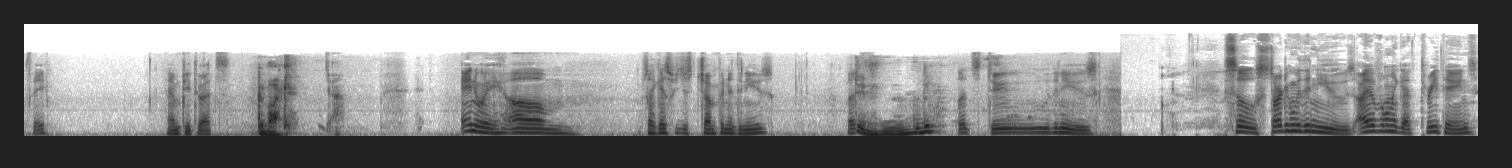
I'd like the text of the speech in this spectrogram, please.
See? Empty threats. Good luck. Yeah. Anyway, um, so I guess we just jump into the news. Let's let's do the news. So starting with the news, I have only got three things.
